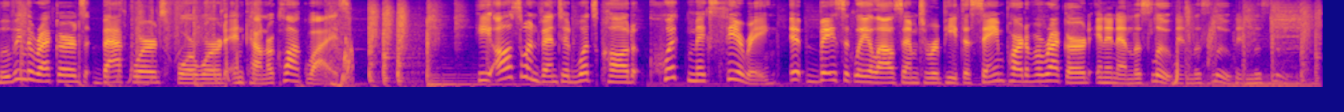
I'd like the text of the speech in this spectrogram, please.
moving the records backwards, forward, and counterclockwise. He also invented what's called quick mix theory. It basically allows him to repeat the same part of a record in an endless loop. Endless loop. Endless loop.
